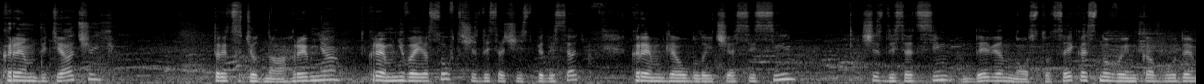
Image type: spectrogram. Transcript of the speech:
Крем дитячий 31 гривня. Крем Nivea Soft 66,50. Крем для обличчя CC 67,90. Це якась новинка буде.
